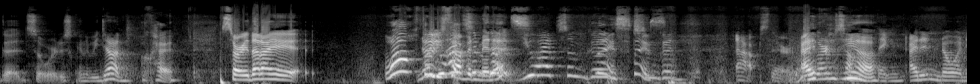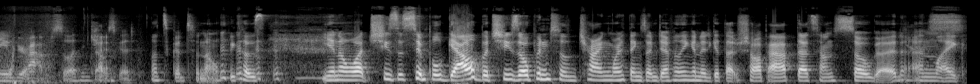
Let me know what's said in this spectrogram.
good so we're just gonna be done Okay. Sorry that I. Well, no you had 37 some minutes. good, you had some good Nice, some nice. good apps there i, I- learned yeah. something i didn't know any of your apps so i think that was good That's good to know because you know what? She's a simple gal, but she's open to trying more things. I'm definitely going to get that shop app. That sounds so good. And like,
